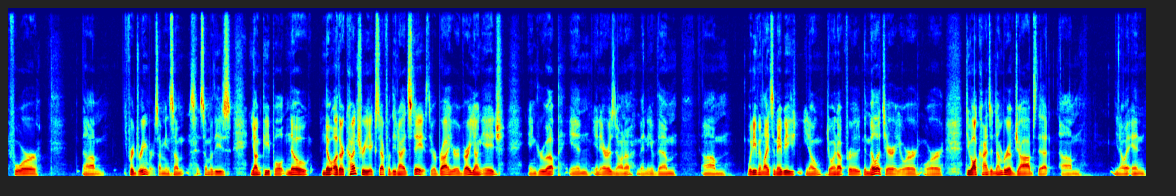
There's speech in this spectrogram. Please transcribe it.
for um, for dreamers. I mean, some some of these young people know no other country except for the United States. They were brought here at a very young age and grew up in in Arizona. Many of them. Um, would even like to maybe you know join up for the military or or do all kinds of number of jobs that um, you know and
